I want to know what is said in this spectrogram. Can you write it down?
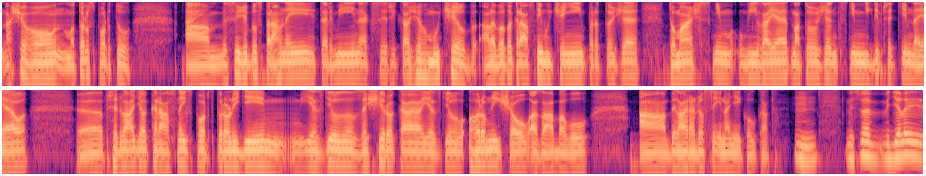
našeho motorsportu a myslím, že byl správný termín, jak si říkal, že ho mučil, ale bylo to krásný mučení, protože Tomáš s ním umí zajet na to, že s ním nikdy předtím nejel. Eh, předváděl krásný sport pro lidi, jezdil ze široka, jezdil ohromný show a zábavu a byla radost i na něj koukat. Hmm. My jsme viděli,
